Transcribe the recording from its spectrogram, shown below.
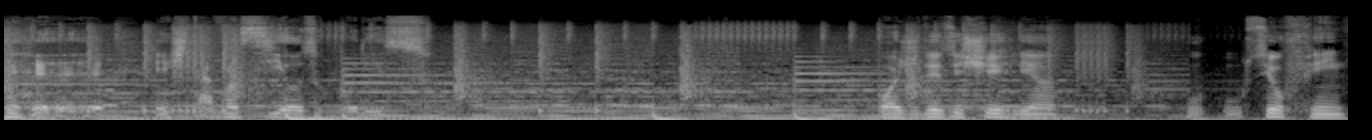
Estava ansioso por isso. Pode desistir, Lian. O, o seu fim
